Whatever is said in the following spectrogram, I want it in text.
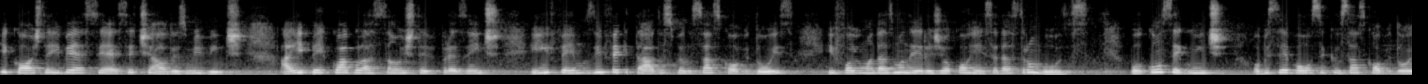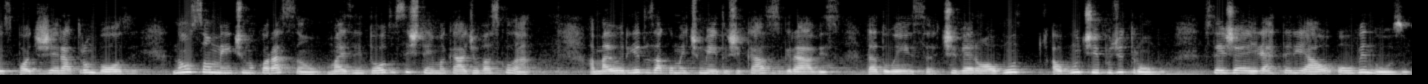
e Costa IBSS et al. 2020. A hipercoagulação esteve presente em enfermos infectados pelo SARS-CoV-2 e foi uma das maneiras de ocorrência das tromboses. Por conseguinte, observou-se que o SARS-CoV-2 pode gerar trombose não somente no coração, mas em todo o sistema cardiovascular. A maioria dos acometimentos de casos graves da doença tiveram algum, algum tipo de trombo, seja ele arterial ou venoso,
